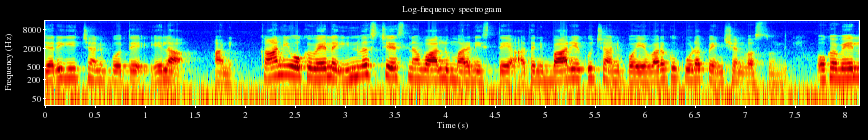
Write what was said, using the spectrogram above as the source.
జరిగి చనిపోతే ఎలా అని. కానీ ఒకవేళ ఇన్వెస్ట్ చేసిన వాళ్ళు మరణిస్తే అతని భార్యకు చనిపోయే వరకు కూడా పెన్షన్ వస్తుంది. ఒకవేళ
